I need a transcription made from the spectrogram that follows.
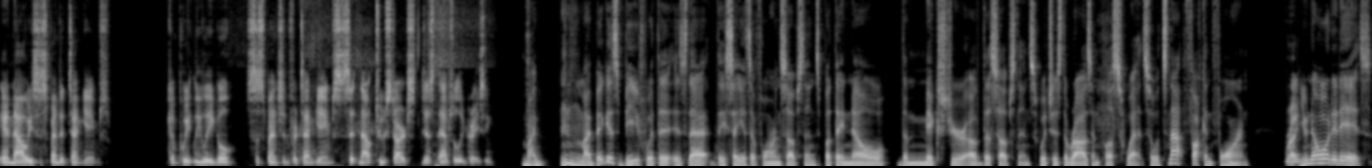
And now he's suspended 10 games. Completely legal, suspension for 10 games, sitting out two starts. Just absolutely crazy my my biggest beef with it is that they say it's a foreign substance, but they know the mixture of the substance, which is the rosin plus sweat. So it's not fucking foreign. Right. You know what it is.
